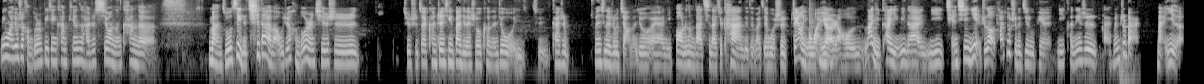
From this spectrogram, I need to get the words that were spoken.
另外就是很多人毕竟看片子还是希望能看的满足自己的期待吧。我觉得很多人其实是就是在看真心半截的时候，可能就我一就开始分析的时候讲的，就哎呀，你抱着那么大期待去看，对对吧？结果是这样一个玩意儿。然后，那你看《隐秘的爱》，你前期你也知道它就是个纪录片，你肯定是百分之百满意的。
